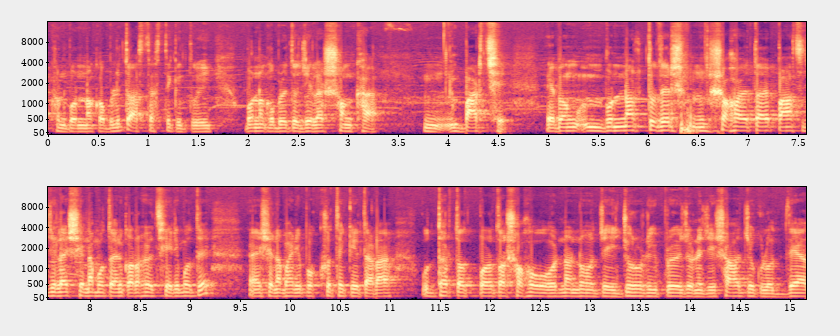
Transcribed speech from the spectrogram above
এখন বন্যা কবলিত। আস্তে আস্তে কিন্তু এই বন্যা কবলিত জেলার সংখ্যা বাড়ছে এবং বন্যার্তদের সহায়তায় পাঁচ জেলায় সেনা মোতায়েন করা হয়েছে এর মধ্যে। সেনাবাহিনীর পক্ষ থেকে তারা উদ্ধার তৎপরতা সহ অন্যান্য যেই জরুরি প্রয়োজনে যে সাহায্যগুলো দেওয়া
